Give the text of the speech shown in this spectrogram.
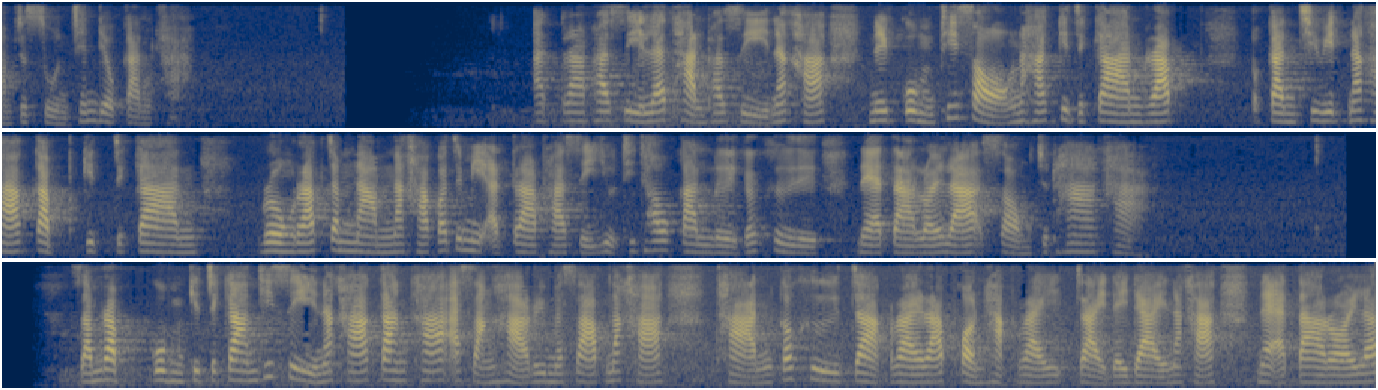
3.0 เช่นเดียวกันค่ะ อัตราภาษีและฐานภาษีนะคะ ในกลุ่มที่2นะคะกิจการรับประกันชีวิตนะคะ กับกิจการโรงรับจำนำนะคะ ก็จะมีอัตราภาษีอยู่ที่เท่ากันเลยก็คือในอัตราร้อยละ 2.5 ค่ะ สำหรับกลุ่มกิจการที่ 4 นะคะ การค้าอสังหาริมทรัพย์นะคะ ฐานก็คือจากรายรับก่อนหักรายจ่ายใด ๆนะคะ ในอัตราร้อยละ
